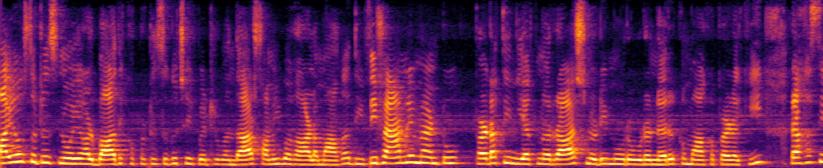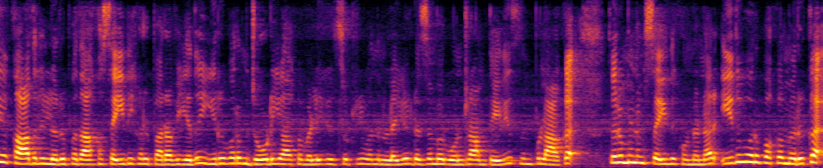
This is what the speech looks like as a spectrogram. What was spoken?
மயோசிட்டிஸ் நோயால் பாதிக்கப்பட்டு சிகிச்சை பெற்று வந்தார். சமீப காலமாக the the family man two படத்தின் இயக்குனர் ராஜ் நெடுமோருவுடன் நெருக்கமாக பழகி ரகசிய காதலில் இருப்பதாக செய்திகள் பரவியது. இருவரும் ஜோடியாக வெளியில் சுற்றி வந்த நிலையில் டிசம்பர் ஒன்றாம் தேதி சிம்பிளாக திருமணம் செய்து கொண்டனர். இது ஒரு பக்கம் இருக்க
